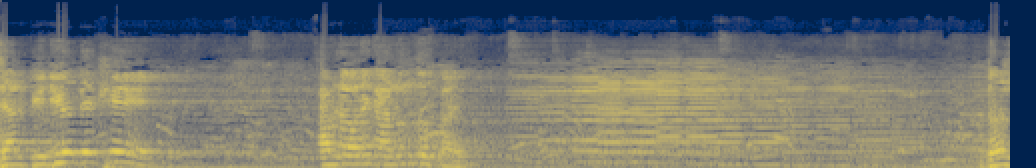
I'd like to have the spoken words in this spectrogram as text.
যার ভিডিও দেখে আমরা অনেক আনন্দ পাই। দশ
